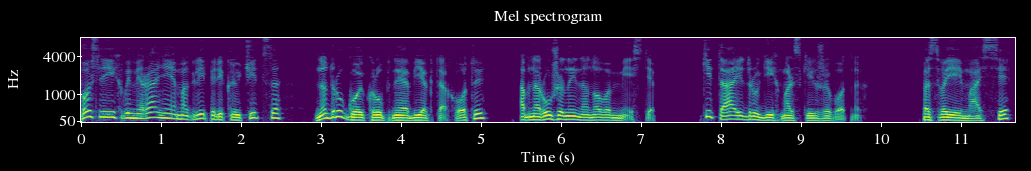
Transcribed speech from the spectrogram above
после их вымирания могли переключиться на другой крупный объект охоты, обнаруженный на новом месте – кита и других морских животных. По своей массе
